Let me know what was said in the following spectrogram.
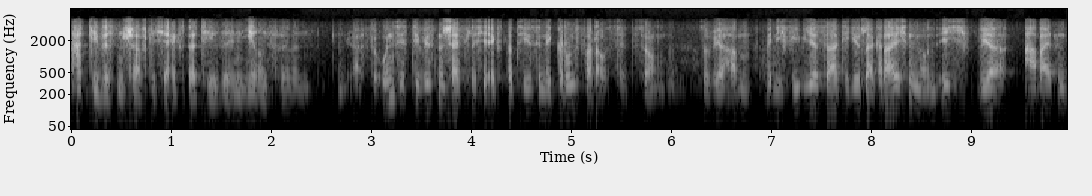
hat die wissenschaftliche Expertise in Ihren Filmen? Ja, für uns ist die wissenschaftliche Expertise eine Grundvoraussetzung. Also wir haben, wenn ich wie wir sage, Gisela Greichen und ich, wir arbeiten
